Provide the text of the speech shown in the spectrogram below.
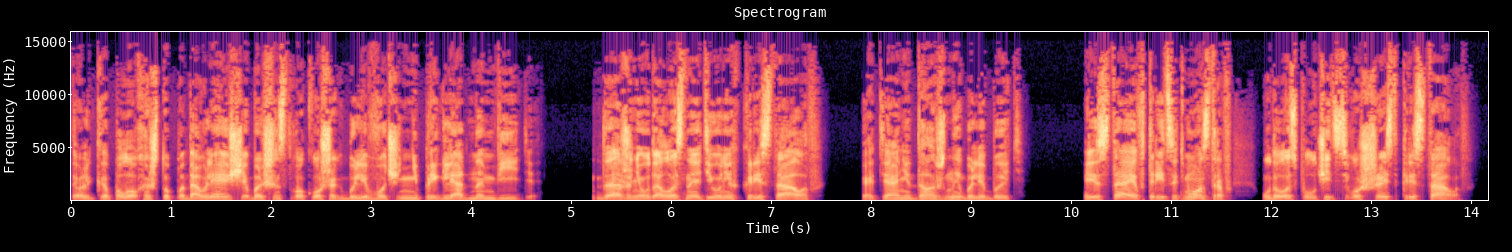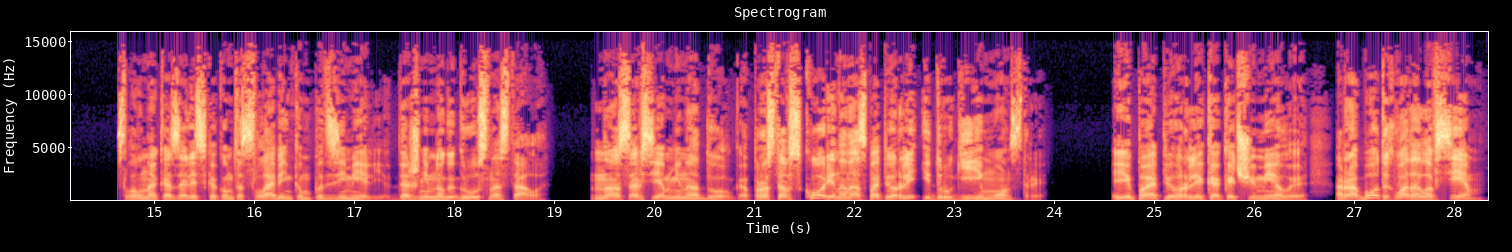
Только плохо, что подавляющее большинство кошек были в очень неприглядном виде. Даже не удалось найти у них кристаллов, хотя они должны были быть. Из стаи в 30 монстров удалось получить всего 6 кристаллов. Словно оказались в каком-то слабеньком подземелье. Даже немного грустно стало. Но совсем ненадолго. Просто вскоре на нас поперли и другие монстры. И поперли, как очумелые. Работы хватало всем,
